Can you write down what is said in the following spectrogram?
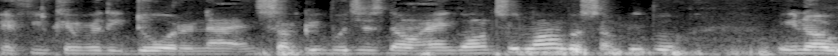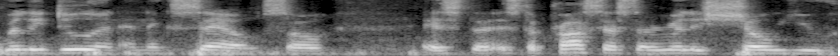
if you can really do it or not. And some people just don't hang on too long, or some people, you know, really do it and excel. So it's the it's the process that really show you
